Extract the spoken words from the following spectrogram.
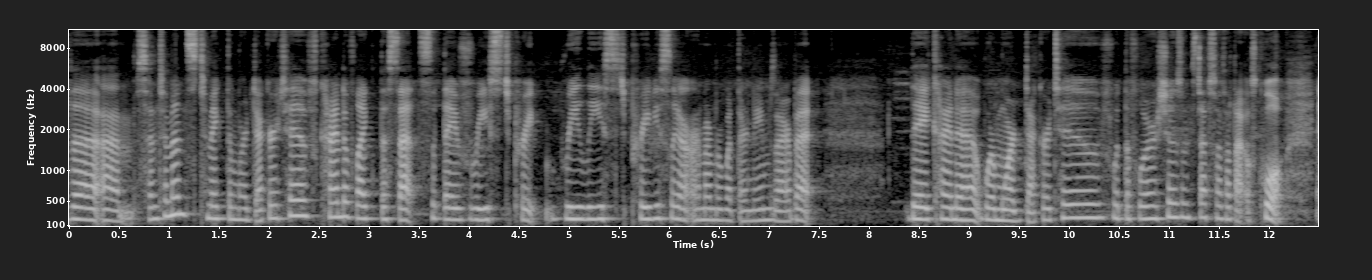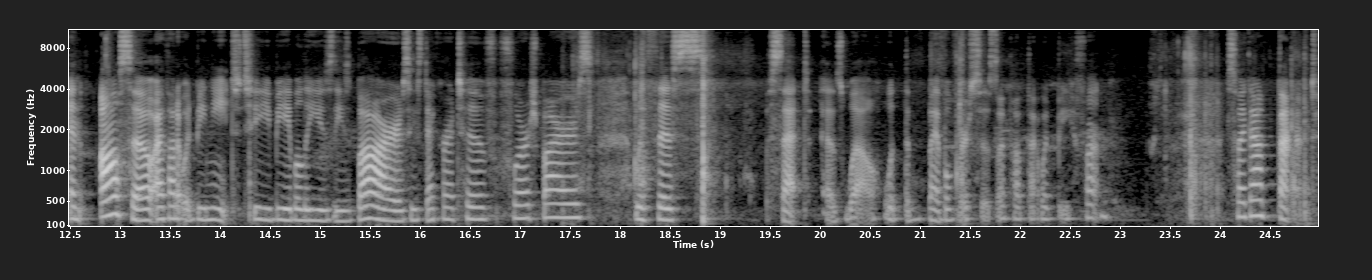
the um, sentiments to make them more decorative, kind of like the sets that they've released, pre- released previously. I don't remember what their names are, but they kind of were more decorative with the flourishes and stuff, so I thought that was cool. And also, I thought it would be neat to be able to use these bars, these decorative flourish bars, with this set as well, with the Bible verses. I thought that would be fun. So I got that.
